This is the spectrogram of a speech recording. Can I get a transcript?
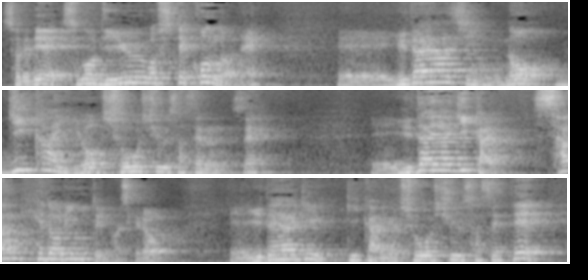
それでその理由をして今度はね、えー、ユダヤ人の議会を招集させるんですね、えー、ユダヤ議会サンヘドリンと言いますけど、えー、ユダヤ議会を招集させて、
